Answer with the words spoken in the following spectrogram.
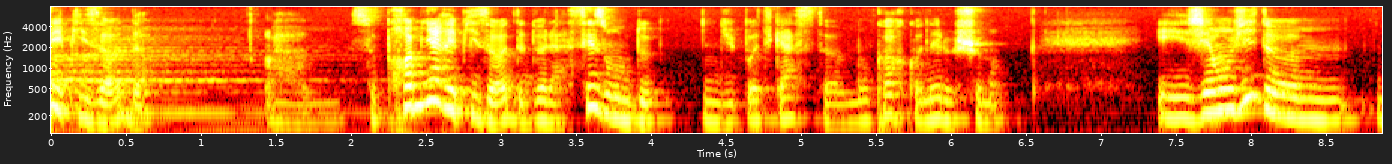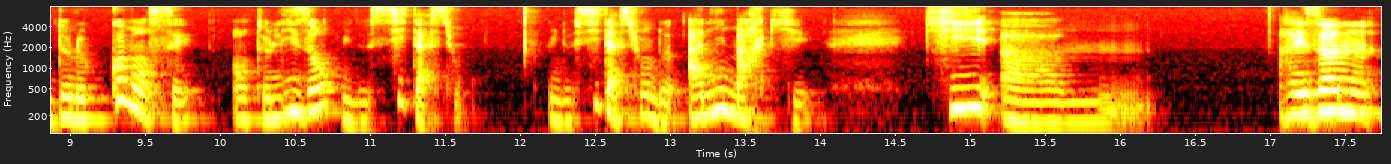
épisode, euh, ce premier épisode de la saison 2 du podcast Mon corps connaît le chemin. Et j'ai envie de, le commencer en te lisant une citation, une citation de Annie Marquier qui euh, résonne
